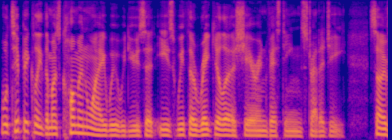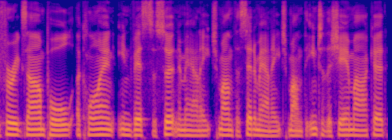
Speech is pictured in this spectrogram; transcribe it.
Well, typically, the most common way we would use it is with a regular share investing strategy. So, for example, a client invests a certain amount each month, a set amount each month into the share market,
